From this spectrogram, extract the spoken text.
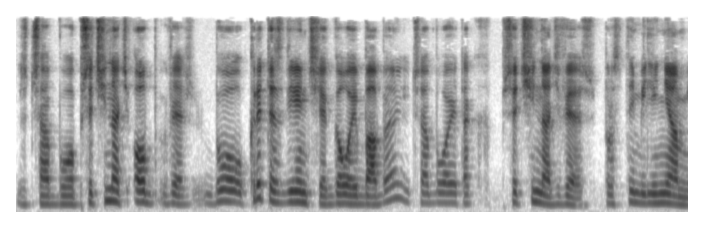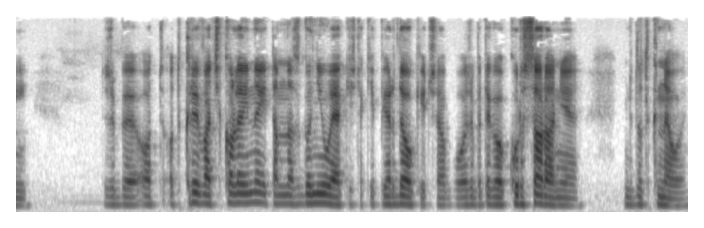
że trzeba było przecinać, ob, wiesz, było ukryte zdjęcie gołej baby i trzeba było je tak przecinać, wiesz, prostymi liniami żeby od, odkrywać kolejne i tam nas goniły jakieś takie pierdołki. Trzeba było, żeby tego kursora nie, nie dotknęły.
